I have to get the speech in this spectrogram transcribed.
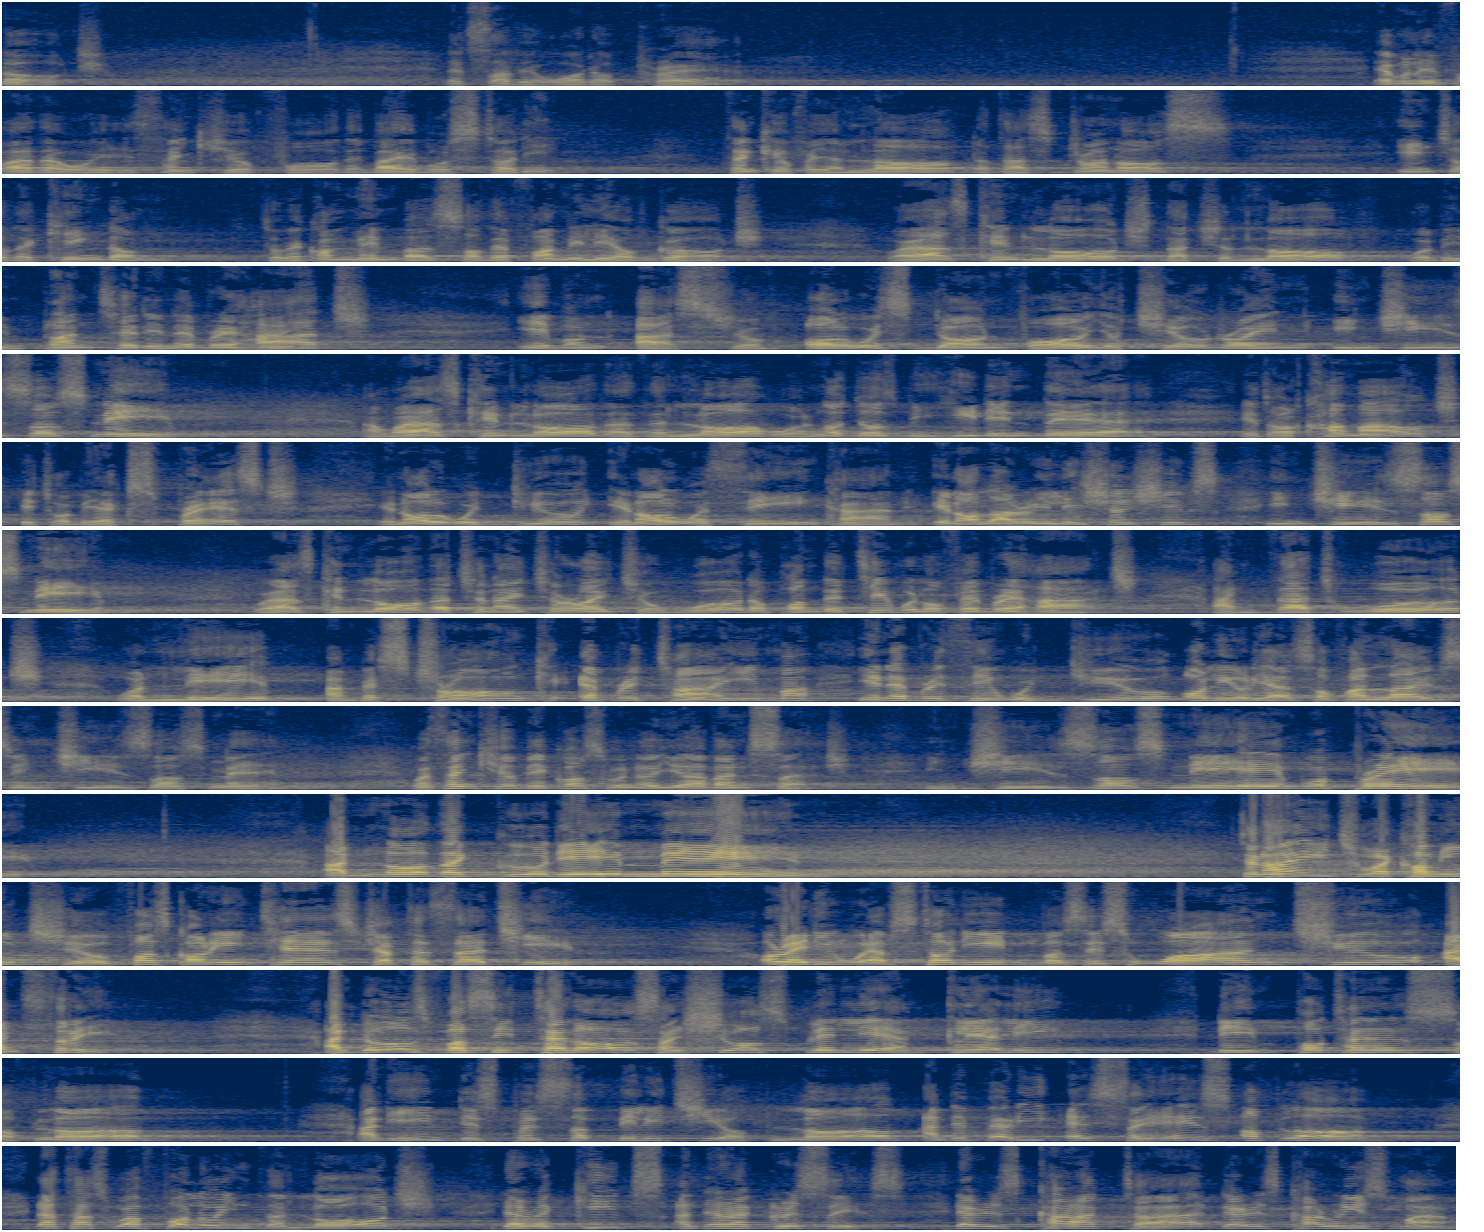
Lord. Let's have a word of prayer. Heavenly Father, we thank you for the Bible study. Thank you for your love that has drawn us into the kingdom to become members of the family of God. We're asking, Lord, that your love will be implanted in every heart, even as you've always done for all your children in Jesus' name. And we're asking, Lord, that the love will not just be hidden there, it will come out, it will be expressed in all we do, in all we think, and in all our relationships in Jesus' name. We're asking, Lord, that tonight you write your word upon the table of every heart. And that word will live and be strong every time, in everything we do, all areas of our lives in Jesus' name. We thank you because we know you have answered. In Jesus' name we pray. Another good amen. Tonight we're coming to 1 Corinthians chapter 13. Already we have studied verses 1, 2, and 3. And those verses tell us and show us plainly and clearly the importance of love and the indispensability of love and the very essence of love. That as we're following the Lord, there are gifts and there are graces. There is character, there is charisma.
